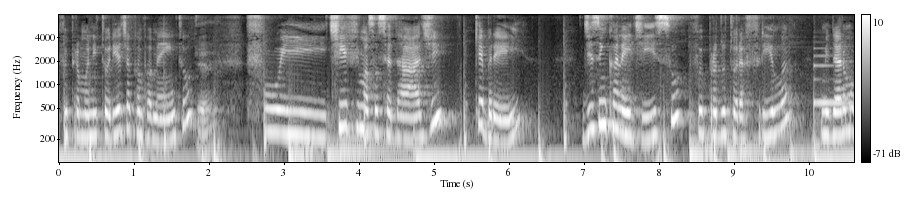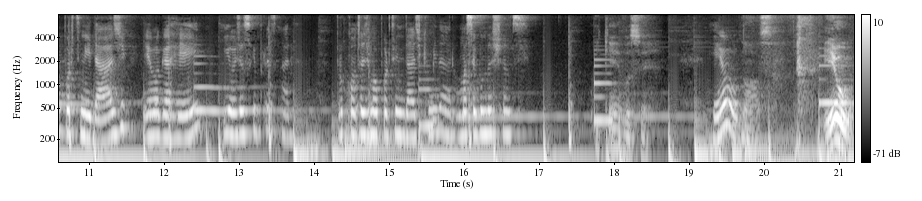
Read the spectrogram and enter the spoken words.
fui pra monitoria de acampamento, É. fui. tive uma sociedade, quebrei, desencanei disso, fui produtora frila, me deram uma oportunidade, eu agarrei e hoje eu sou empresária. por conta de uma oportunidade que me deram, uma segunda chance. E quem é você? Eu? Nossa. Eu?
